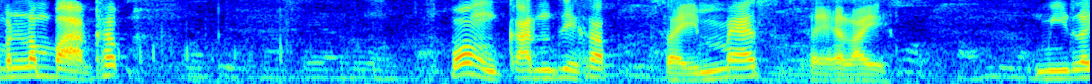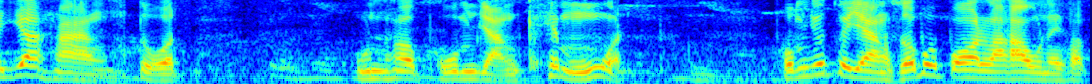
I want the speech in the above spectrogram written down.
มันลำบากครับ ป้องกันสิครับ ใส่แมสใส่อะไร มีระยะห่างตรวจอุณหภูมิอย่างเข้มงวด ผมยกตัวอย่างสปปลาวนะครับ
